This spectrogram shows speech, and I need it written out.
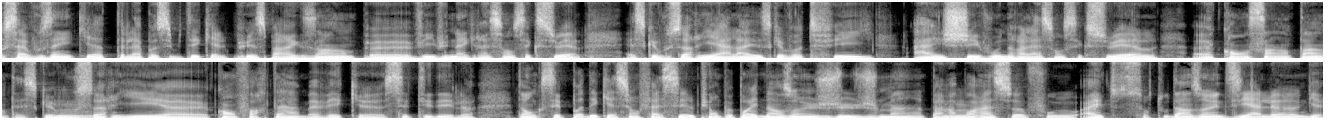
ça vous inquiète la possibilité qu'elle puisse, par exemple, euh, vivre une agression sexuelle? Est-ce que vous seriez à l'aise que votre fille aille chez vous une relation sexuelle euh, consentante? Est-ce que vous seriez euh, confortable avec euh, cette idée-là? Donc, c'est pas des questions faciles, puis on peut pas être dans un jugement par Mm. rapport à ça. Il faut être surtout dans un dialogue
